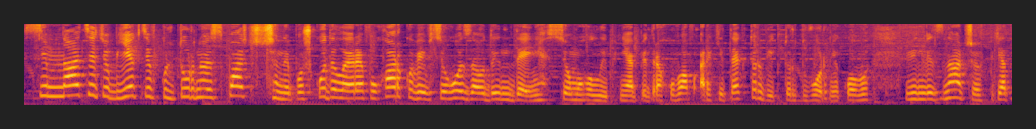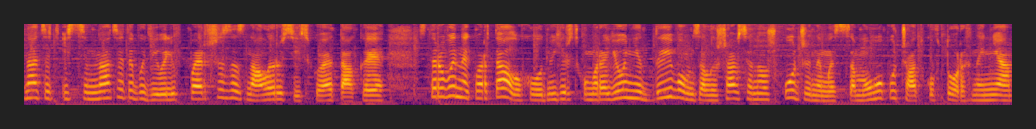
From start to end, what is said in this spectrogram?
17 об'єктів культурної спадщини пошкодили РФ у Харкові всього за один день. 7 липня підрахував архітектор Віктор Дворніков. Він відзначив, 15 із 17 будівель вперше зазнали російської атаки. Старовинний квартал у холодногірському районі дивом залишався неушкодженими з самого початку вторгнення.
